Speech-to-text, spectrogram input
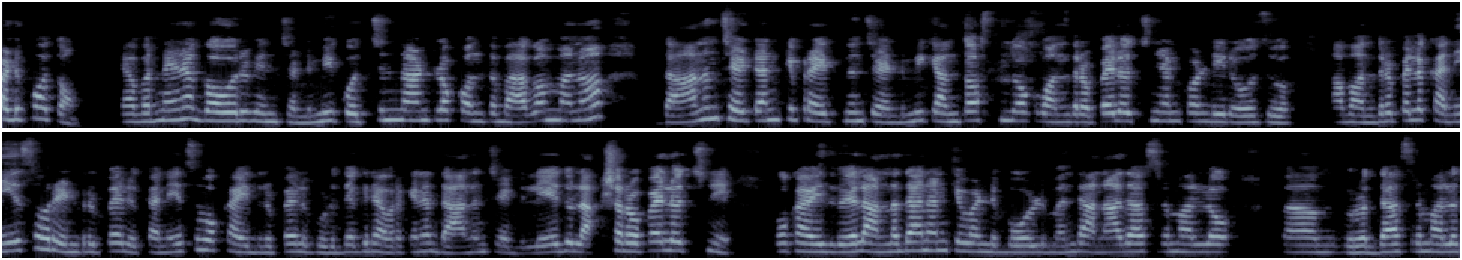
పడిపోతాం. ఎవరినైనా గౌరవించండి. మీకు వచ్చిన దాంట్లో కొంత భాగం మనం దానం చేయడానికి చేయండి. మీకు ఎంత వస్తుందో ఒక వంద రూపాయలు వచ్చినాయి అనుకోండి ఈ రోజు. ఆ వంద రూపాయలు కనీసం రెండు రూపాయలు కనీసం ఒక ఐదు రూపాయలు గుడి దగ్గర ఎవరికైనా దానం చేయండి. లేదు లక్ష రూపాయలు వచ్చినాయి. ఒక ఐదు వేలు అన్నదానానికి ఇవ్వండి. బోల్డ్ మంది అనాథాశ్రమాల్లో ఆ, వృద్ధాశ్రమాల్లో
